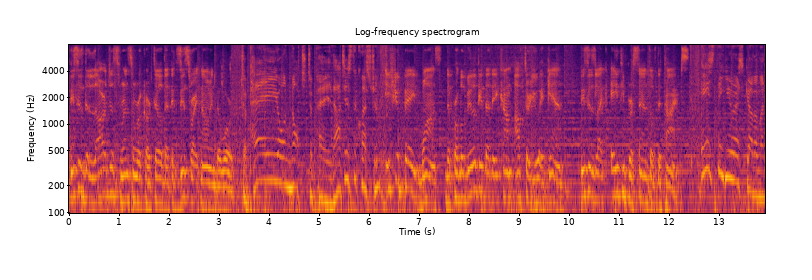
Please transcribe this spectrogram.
This is the largest ransomware cartel that exists right now in the world. To pay or not to pay? That is the question. If you pay once, the probability that they come after you again, this is like 80% of the times. Is the US government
